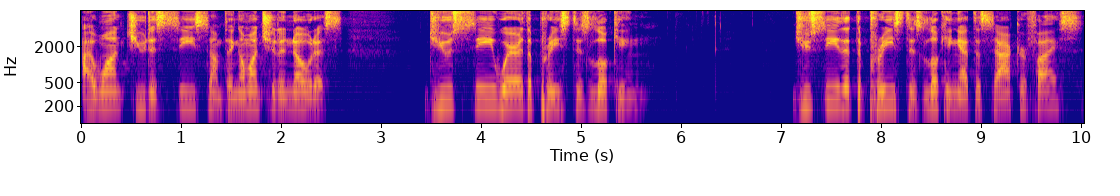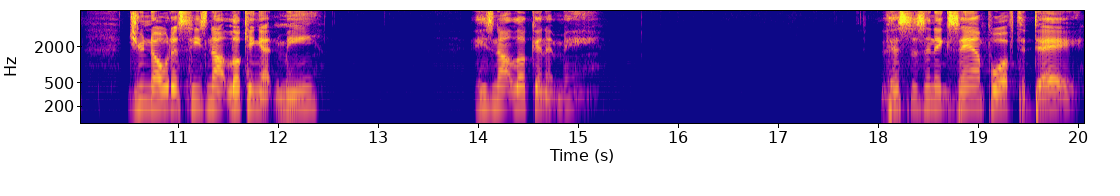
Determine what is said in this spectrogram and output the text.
I want you to see something. I want you to notice. Do you see where the priest is looking? Do you see that the priest is looking at the sacrifice? Do you notice he's not looking at me? He's not looking at me. This is an example of today.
